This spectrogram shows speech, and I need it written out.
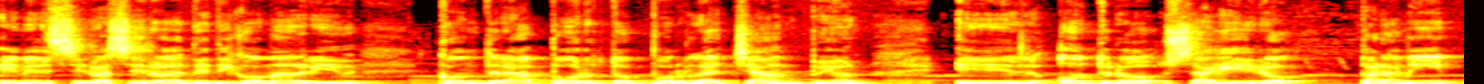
en el 0 a 0 de Atlético Madrid contra Porto por la Champions. El otro zaguero, para mí,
